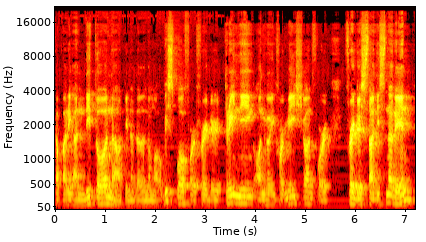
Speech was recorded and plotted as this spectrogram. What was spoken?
kaparian dito na pinadala ng mga obispo for further training, ongoing formation, for further studies na rin.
